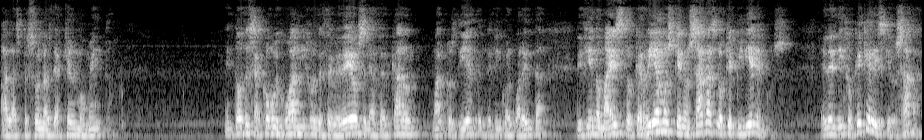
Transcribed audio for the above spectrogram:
a las personas de aquel momento. Entonces Jacobo y Juan, hijos de Zebedeo, se le acercaron, Marcos 10, 35 al 40, diciendo, Maestro, querríamos que nos hagas lo que pidiéramos. Él les dijo, ¿qué queréis que os haga?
